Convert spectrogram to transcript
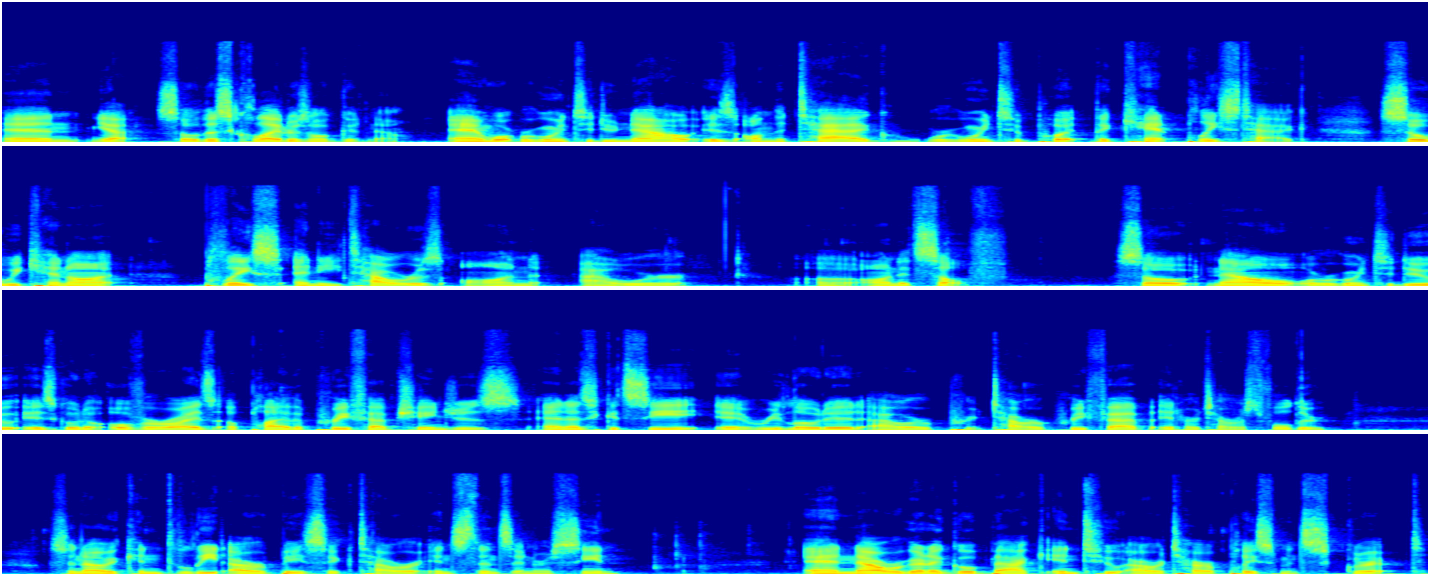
And yeah, so this collider is all good now. And what we're going to do now is on the tag, we're going to put the can't place tag. So we cannot place any towers on our, uh, on itself. So now what we're going to do is go to overrides, apply the prefab changes, and as you can see, it reloaded our pre tower prefab in our towers folder. So now we can delete our basic tower instance in our scene. And now we're going to go back into our tower placement script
